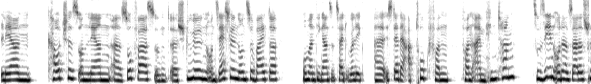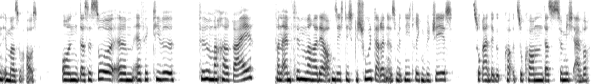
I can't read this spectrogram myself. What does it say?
leeren Couches und leeren äh, Sofas und äh, Stühlen und Sesseln und so weiter, wo man die ganze Zeit überlegt, äh, ist der der Abdruck von, von einem Hintern zu sehen oder sah das schon immer so aus? Und das ist so ähm, effektive Filmemacherei von einem Filmemacher, der offensichtlich geschult darin ist, mit niedrigen Budgets zu Rande zu kommen, dass es für mich einfach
